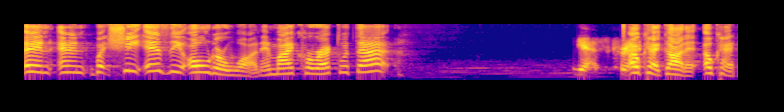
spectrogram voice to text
and and but she is the older one. Am I correct with that? Yes, correct. Okay, got it. Okay.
